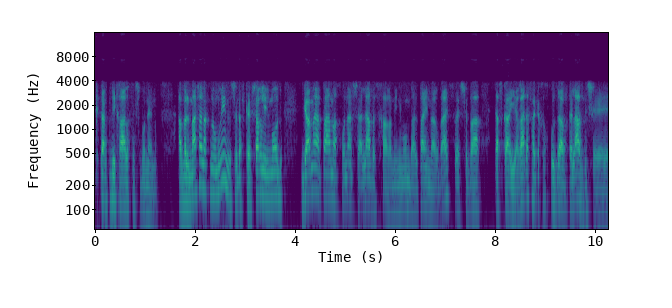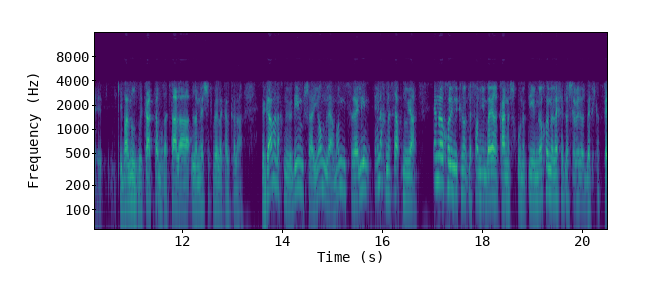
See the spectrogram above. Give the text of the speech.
קצת בדיחה על חשבוננו. אבל מה שאנחנו אומרים זה שדווקא אפשר ללמוד גם מהפעם האחרונה שעלה בשכר המינימום ב-2014, שבה דווקא ירד אחר כך אחוז האבטלה ושקיבלנו זריקת המרצה למשק ולכלכלה. וגם אנחנו יודעים שהיום להמון ישראלים אין הכנסה פנויה. הם לא יכולים לקנות לפעמים בירקן השכונתי, הם לא יכולים ללכת לשבת בבית קפה,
